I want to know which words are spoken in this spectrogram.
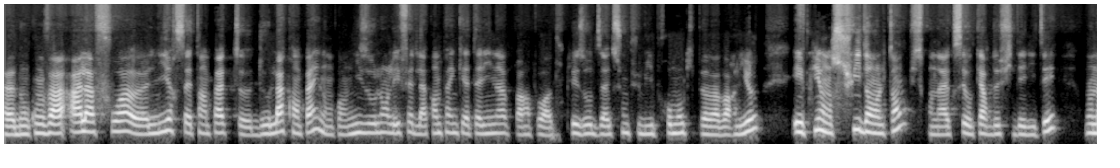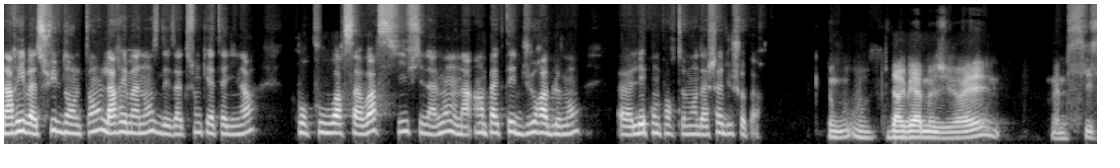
Euh, donc, on va à la fois lire cet impact de la campagne, donc en isolant l'effet de la campagne Catalina par rapport à toutes les autres actions publiques promo qui peuvent avoir lieu. Et puis, on suit dans le temps, puisqu'on a accès aux cartes de fidélité, on arrive à suivre dans le temps la rémanence des actions Catalina pour pouvoir savoir si finalement on a impacté durablement les comportements d'achat du shopper. Donc, vous arrivez à mesurer, même si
